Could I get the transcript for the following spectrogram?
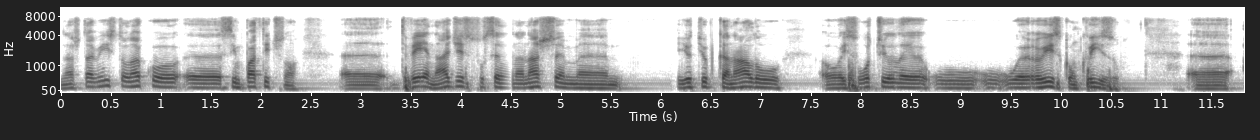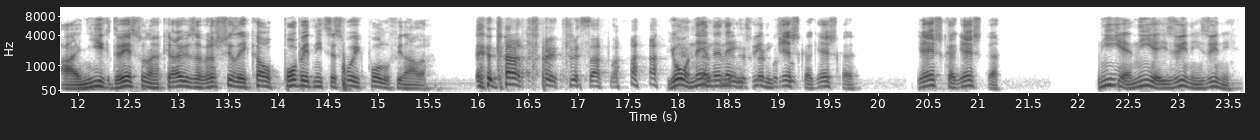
znaš šta mi isto onako e, simpatično. E, dve nađe su se na našem e, YouTube kanalu ovaj, suočile u, u, u eurovijskom kvizu. E, a njih dve su na kraju završile kao pobednice svojih polufinala. E, da, to je interesantno. jo, ne, ne, ne, izvini, greška, greška. Greška, greška. Nije, nije, izvini, izvini.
